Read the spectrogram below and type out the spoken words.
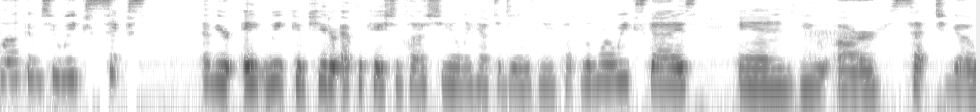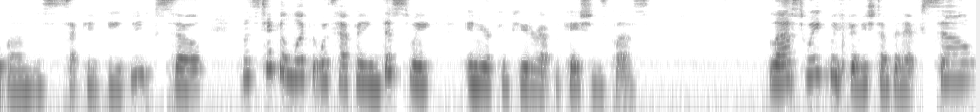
welcome to week six of your eight week computer application class. You only have to deal with me a couple of more weeks, guys, and you are set to go on the second eight weeks. So let's take a look at what's happening this week in your computer applications class. Last week we finished up in Excel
